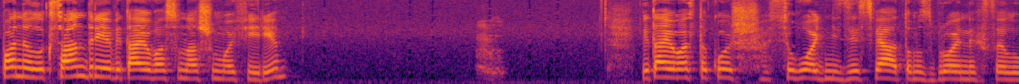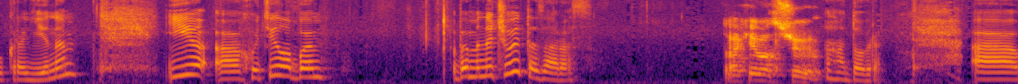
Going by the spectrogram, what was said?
Пане Олександрі, я вітаю вас у нашому ефірі. Вітаю вас також сьогодні зі святом Збройних сил України. І е, хотіла би. Ви мене чуєте зараз? Так, я вас чую. Ага, добре. Е,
